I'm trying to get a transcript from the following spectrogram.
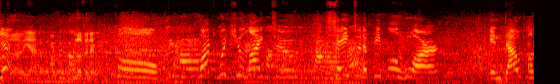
Yeah. So yeah, loving it. Cool. What would you like to say to the people who are in doubt of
